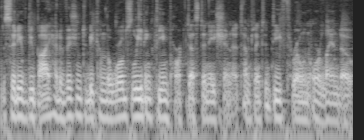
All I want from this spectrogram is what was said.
The city of Dubai had a vision to become the world's leading theme park destination, attempting to dethrone Orlando.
